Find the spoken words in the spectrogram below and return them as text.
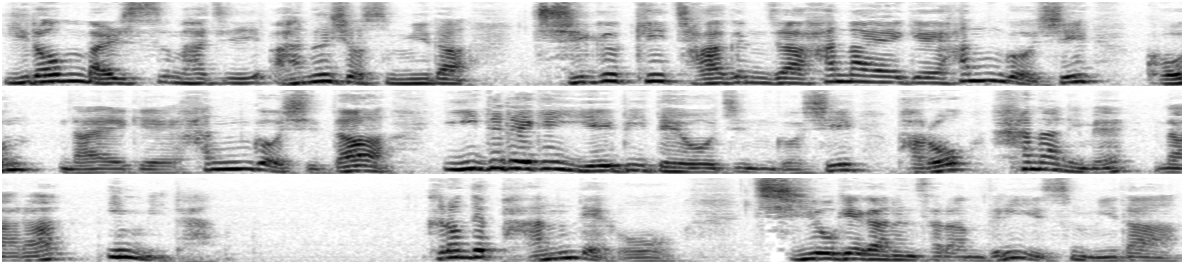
이런 말씀하지 않으셨습니다. 지극히 작은 자 하나에게 한 것이 곧 나에게 한 것이다. 이들에게 예비되어진 것이 바로 하나님의 나라입니다. 그런데 반대로 지옥에 가는 사람들이 있습니다.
